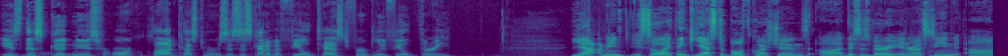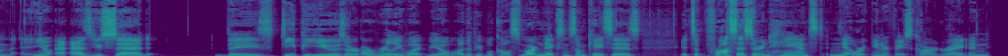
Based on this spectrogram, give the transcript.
Is this good news for Oracle Cloud customers? Is this kind of a field test for Bluefield 3? Yeah, I mean, so I think yes to both questions. Uh, this is very interesting. Um, you know, as you said, these DPUs are, are, really what you know other people call smart NICs in some cases. it's a processor enhanced network interface card, right? And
